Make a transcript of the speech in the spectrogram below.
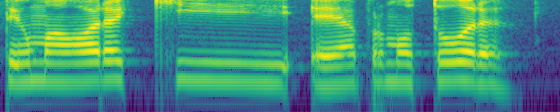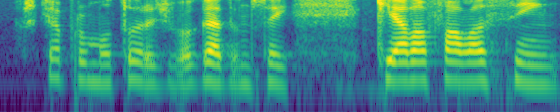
tem uma hora que é a promotora, acho que é a promotora, advogada, não sei, que ela fala assim:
